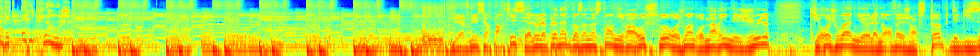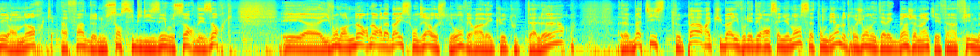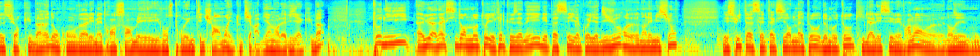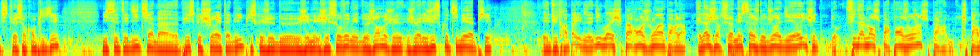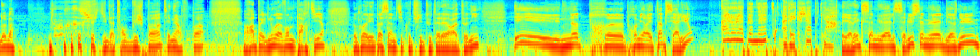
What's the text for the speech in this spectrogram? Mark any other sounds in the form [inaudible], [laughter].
avec Eric Lange. Bienvenue, c'est reparti, c'est Allo la planète. Dans un instant, on ira à Oslo rejoindre Marine et Jules qui rejoignent la Norvège en stop, déguisés en orques, afin de nous sensibiliser au sort des orques. Et euh, ils vont dans le nord-nord là-bas, ils sont déjà à Oslo, on verra avec eux tout à l'heure. Euh, Baptiste part à Cuba, il voulait des renseignements, ça tombe bien. L'autre jour, on était avec Benjamin qui a fait un film sur Cuba, donc on va les mettre ensemble et ils vont se trouver une petite chambre et tout ira bien dans la vie à Cuba. Tony a eu un accident de moto il y a quelques années. Il est passé il y a quoi Il y a dix jours euh, dans l'émission. Et suite à cet accident de moto, de moto qu'il a laissé, mais vraiment euh, dans une situation compliquée, il s'était dit tiens bah puisque je suis rétabli, puisque j'ai sauvé mes deux jambes, je vais aller jusqu'au Tibet à pied. Et tu te rappelles, il nous avait dit ouais je pars en juin par là. Et là j'ai reçu un message l'autre jour, il dit Eric, j'ai- finalement je pars pas en juin, je pars je pars demain. [laughs] je lui dis bah attends bouge pas, t'énerve pas. Rappelle-nous avant de partir. Donc on va lui passer un petit coup de fil tout à l'heure à Tony. Et notre euh, première étape c'est à Lyon. Allô la planète avec Chapka. Et avec Samuel. Salut Samuel, bienvenue.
